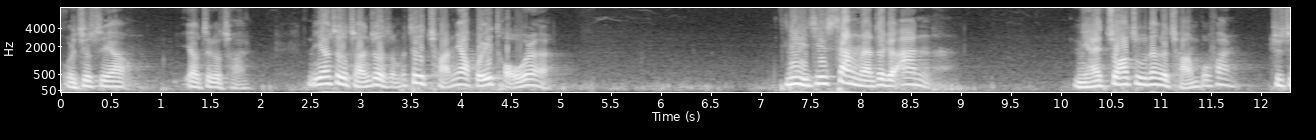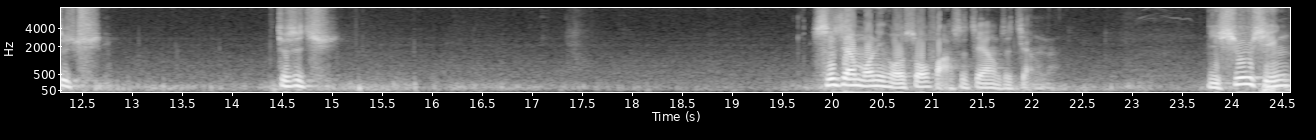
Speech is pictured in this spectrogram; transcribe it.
我就是要要这个船。你要这个船做什么？这个船要回头了。你已经上了这个岸了，你还抓住那个船不放，就是取，就是取。释迦牟尼佛说法是这样子讲的：你修行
